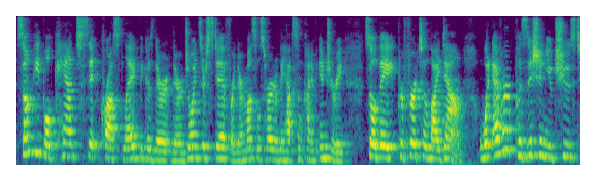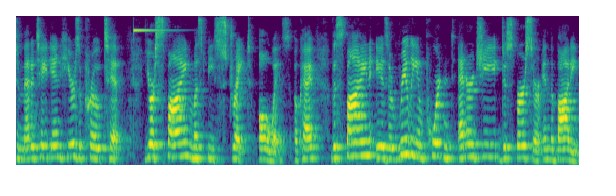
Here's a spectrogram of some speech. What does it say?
Some people can't sit crossed leg because their, their joints are stiff or their muscles hurt or they have some kind of injury. So they prefer to lie down. Whatever position you choose to meditate in, here's a pro tip your spine must be straight always, okay? The spine is a really important energy disperser in the body.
